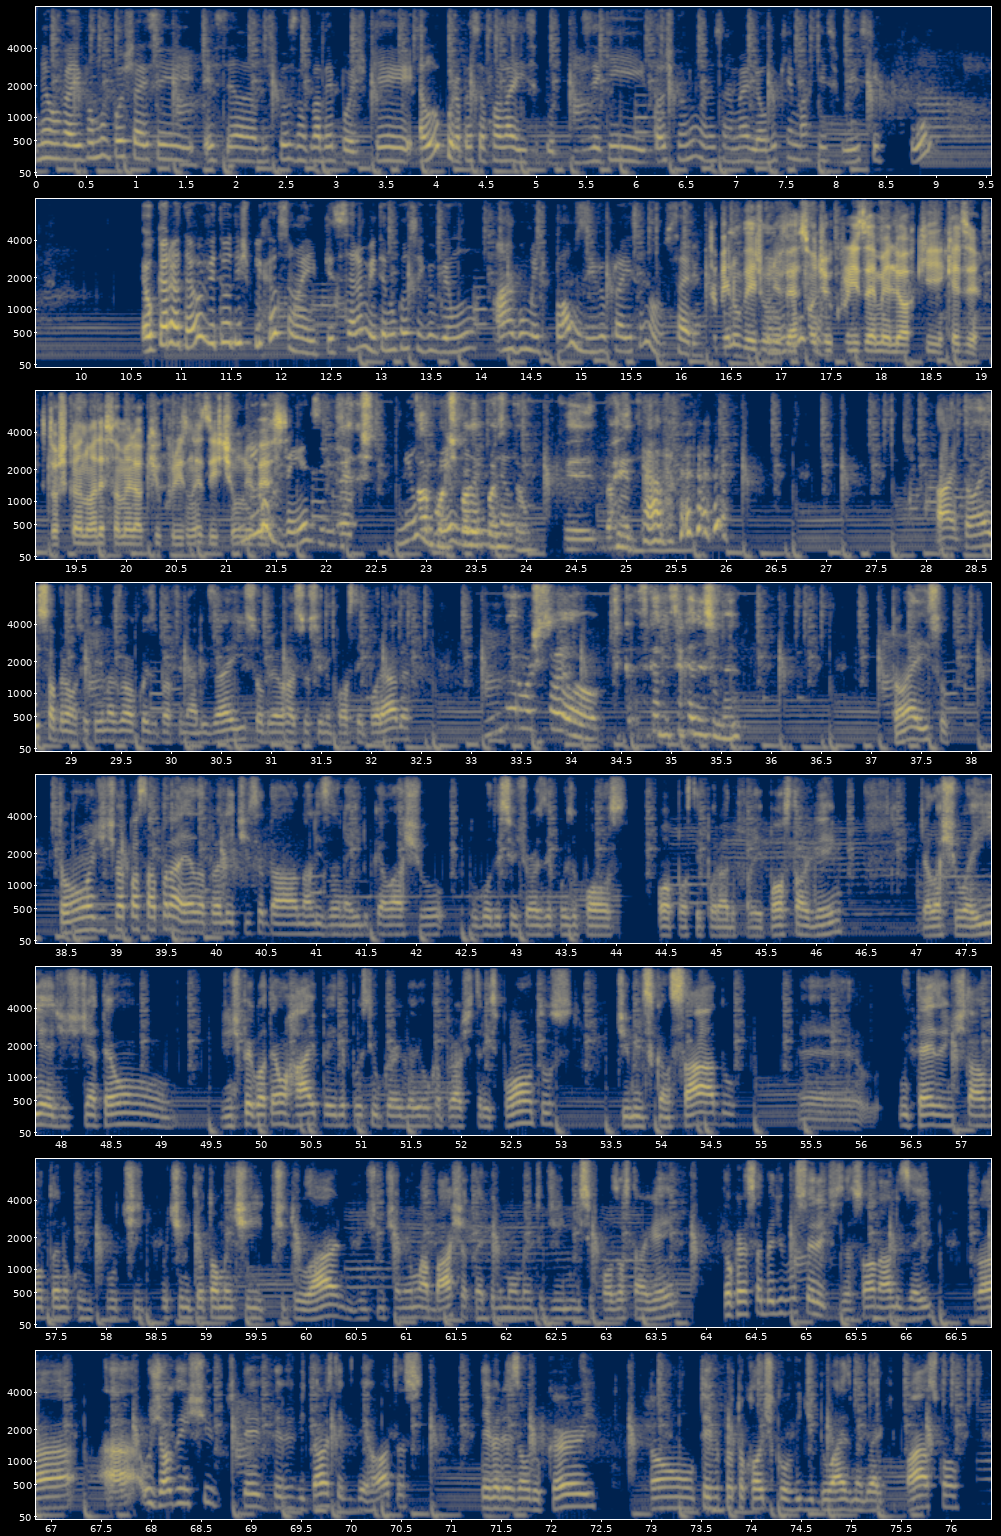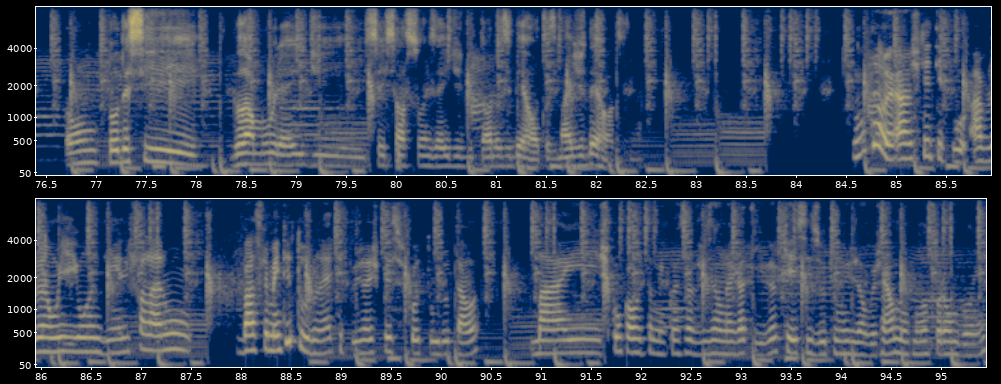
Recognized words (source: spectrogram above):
Não, velho, vamos puxar esse, essa discussão pra depois, porque é loucura a pessoa falar isso, dizer que Toscano Anderson é melhor do que Marquis Ruiz, que, eu quero até ouvir toda a explicação aí, porque sinceramente eu não consigo ver um argumento plausível pra isso não, sério. Também não vejo um universo onde o Chris é melhor que, quer dizer, Toscano Anderson é melhor que o Chris, não existe um Mil universo. Vezes. É, Mil tá bom, vezes. Tá bom, depois então, porque tá rendendo. Tá. Ah, então é isso, Abrão. Você tem mais alguma coisa para finalizar aí sobre o raciocínio pós-temporada? Não, acho que só eu. Fica, fica, fica nisso mesmo. Então é isso. Então a gente vai passar para ela, para Letícia dar analisando aí do que ela achou do Golden State Warriors depois do pós, ó, pós-temporada, falei, pós-Star Game, que ela achou aí. A gente tinha até um, a gente pegou até um hype aí depois que o Curry ganhou o campeonato de três pontos. time descansado. É, em tese, a gente estava voltando com o, o, time totalmente titular, a gente não tinha nenhuma baixa até aquele momento de início pós-All-Star Game. Então, eu quero saber de você, Letícia, sua análise aí para os jogos a gente teve, teve vitórias, teve derrotas, teve a lesão do Curry, então teve o protocolo de Covid do Wiseman do Eric Pascal. Então, todo esse glamour aí de sensações aí de vitórias e derrotas, mais de derrotas, né? Então, eu acho que, tipo, Abraão e o Andinho, eles falaram basicamente tudo, né? Tipo, já especificou tudo e tal. Mas concordo também com essa visão negativa, que esses últimos jogos realmente não foram bons.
